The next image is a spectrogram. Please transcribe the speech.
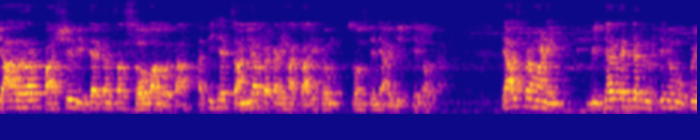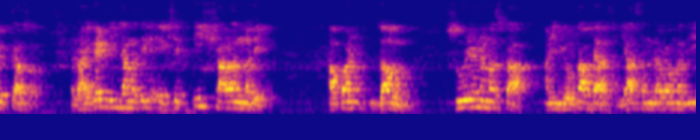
चार हजार पाचशे विद्यार्थ्यांचा सहभाग होता. अतिशय चांगल्या प्रकारे हा कार्यक्रम संस्थेने आयोजित केला होता. त्याचप्रमाणे विद्यार्थ्यांच्या दृष्टीनं उपयुक्त असं. रायगड जिल्ह्यामधील एकशे तीस शाळांमध्ये आपण जाऊन सूर्यनमस्कार आणि योगाभ्यास या संदर्भामध्ये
